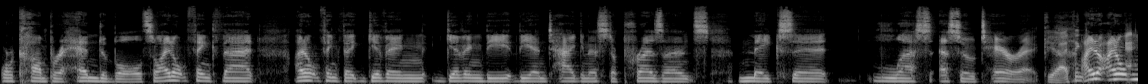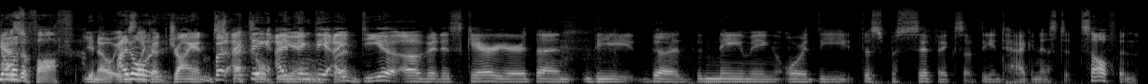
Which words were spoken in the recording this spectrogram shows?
or comprehensible. So I don't think that I don't think that giving giving the the antagonist a presence makes it less esoteric. Yeah, I think I don't I don't know if, Azathoth, you know, I is like a giant. but I spectral think I think the but- idea of it is scarier than the the the naming or the the specifics of the antagonist itself in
